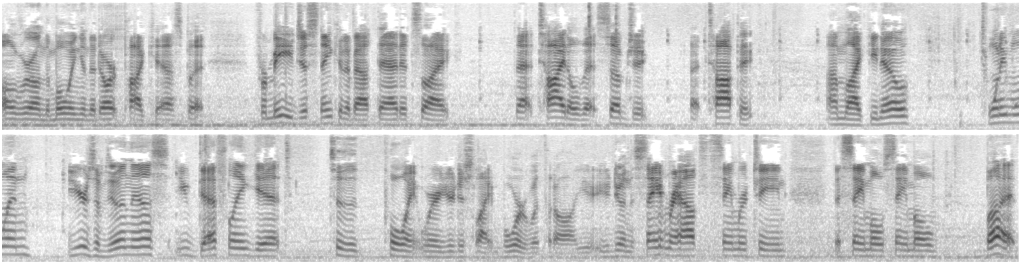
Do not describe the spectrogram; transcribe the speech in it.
over on the Mowing in the Dark podcast, but for me, just thinking about that, it's like that title, that subject, that topic, I'm like, you know, 21 years of doing this, you definitely get to the point where you're just like bored with it all. You're, doing the same routes, the same routine, the same old, same old. But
